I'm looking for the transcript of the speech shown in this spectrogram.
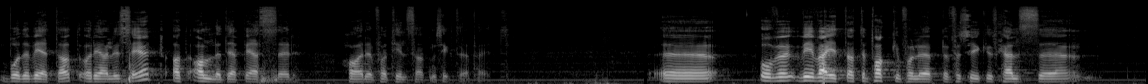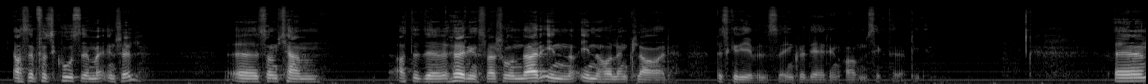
både vedtatt og realisert at alle DPS-er har fått tilsatt musikkterapeut. Uh, og vi, vet at pakkeforløpet for psykisk helse Altså for psykose, unnskyld, som kommer at det, høringsversjonen der inneholder en klar beskrivelse og inkludering av musikkterapi. Eh,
